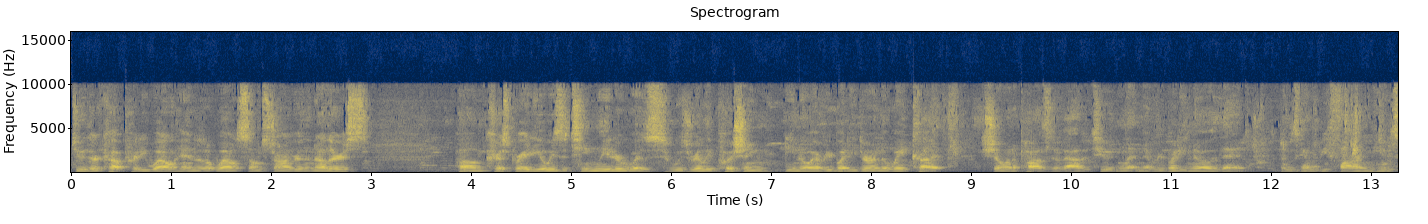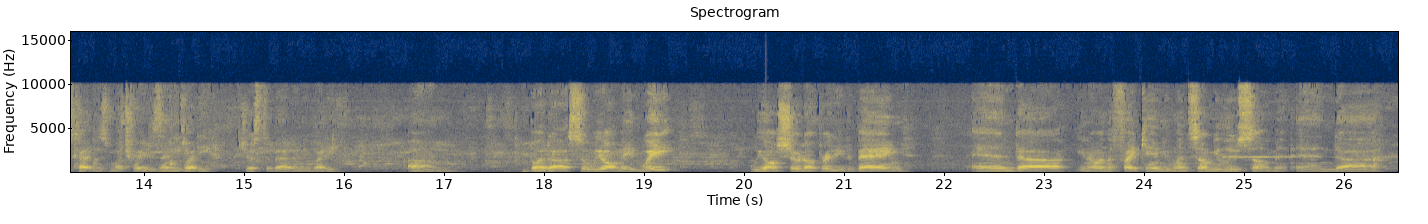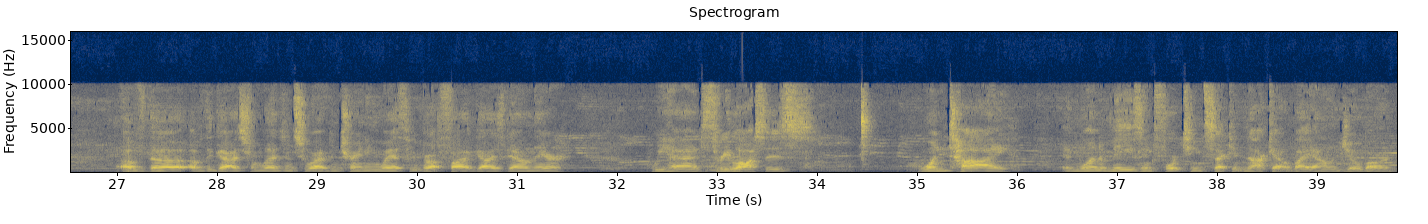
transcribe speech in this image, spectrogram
do their cut pretty well, handle it well. Some stronger than others. Um, Chris Brady, always a team leader, was was really pushing, you know, everybody during the weight cut, showing a positive attitude and letting everybody know that it was going to be fine. He was cutting as much weight as anybody, just about anybody. Um, but uh, so we all made weight. We all showed up ready to bang. And uh, you know, in the fight game, you win some, you lose some. And uh, of the of the guys from Legends who I've been training with, we brought five guys down there. We had three losses, one tie, and one amazing 14-second knockout by Alan Jouban.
